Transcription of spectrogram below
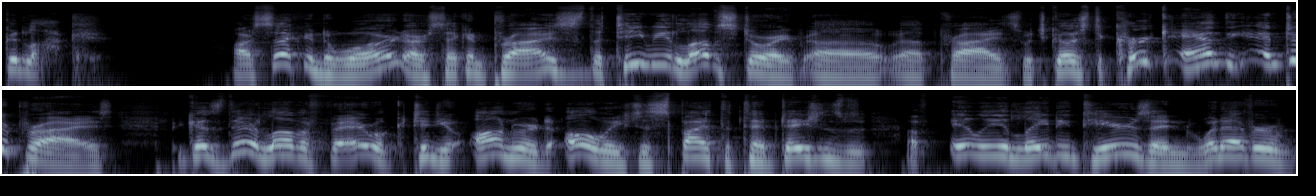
Good luck. Our second award, our second prize, is the TV Love Story uh, uh, Prize, which goes to Kirk and the Enterprise, because their love affair will continue onward always despite the temptations of alien lady tears and whatever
